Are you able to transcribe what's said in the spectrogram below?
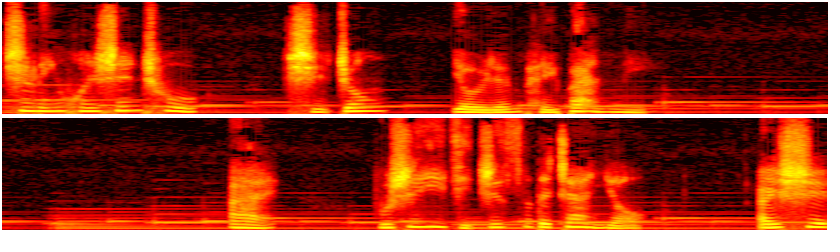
是灵魂深处始终有人陪伴你。爱，不是一己之私的占有，而是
